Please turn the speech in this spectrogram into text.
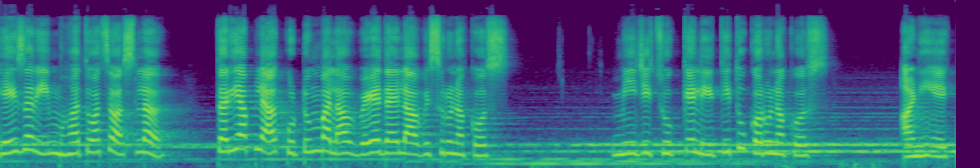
हे जरी महत्त्वाचं असलं तरी आपल्या कुटुंबाला वेळ द्यायला विसरू नकोस. मी जी चूक केली ती तू करू नकोस. आणि एक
